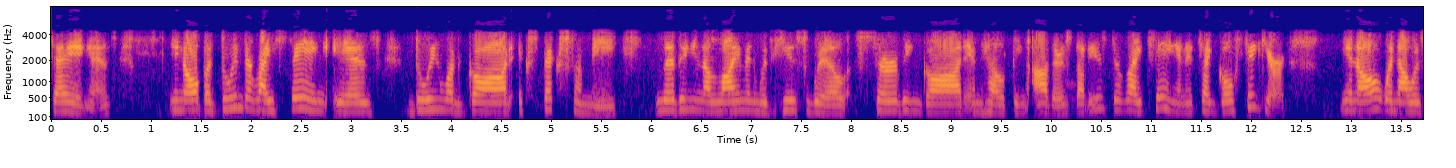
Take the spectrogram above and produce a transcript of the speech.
saying is you know but doing the right thing is doing what god expects from me living in alignment with his will serving god and helping others. That is the right thing and it's like go figure. You know when i was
